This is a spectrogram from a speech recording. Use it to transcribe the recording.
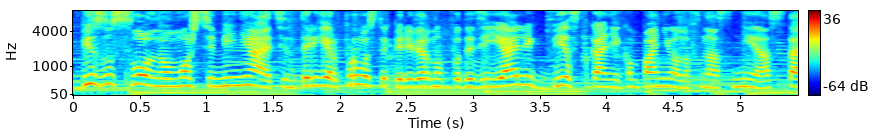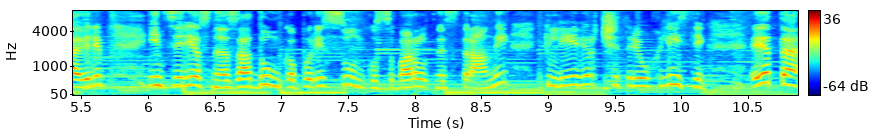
Безусловно, вы можете менять интерьер, просто перевернув пододеяльник. Без ткани компаньонов нас не оставили. Интересная задумка по рисунку с оборотной стороны. Клевер четырехлистник. Это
